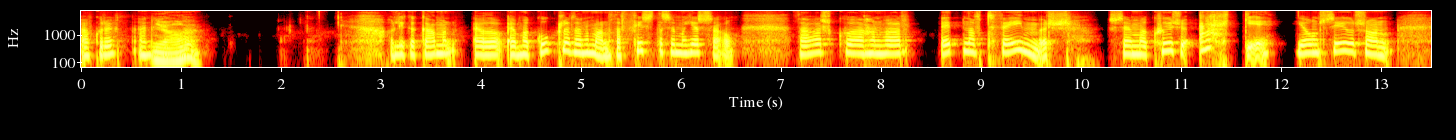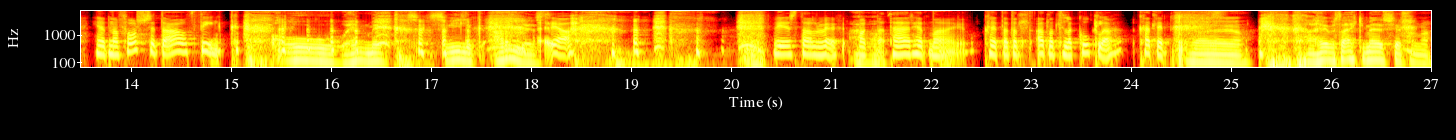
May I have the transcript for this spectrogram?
af hverju en, já, hérna, og líka gaman ef, ef maður googlar þennan mann það fyrsta sem að ég sá það var sko að hann var einn af tveimur sem að kusu ekki Jón Sigursson hérna fórseta á þing. Ó, einmitt, þvílik arleif já. Við erum alveg magna það er hérna hvet alla, alla til að googla kallinn. Já, já, já. Það hefur það ekki með sér svona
